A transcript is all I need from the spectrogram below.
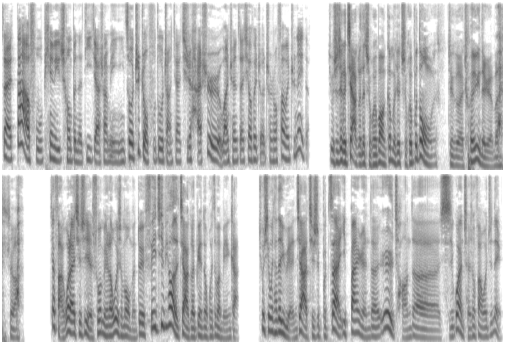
在大幅偏离成本的低价上面，你做这种幅度涨价，其实还是完全在消费者承受范围之内的。就是这个价格的指挥棒根本就指挥不动这个春运的人们，是吧？这反过来其实也说明了为什么我们对飞机票的价格变动会这么敏感，就是因为它的原价其实不在一般人的日常的习惯承受范围之内。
